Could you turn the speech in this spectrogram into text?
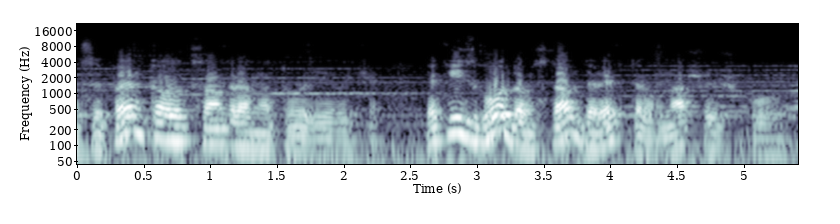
Осипенка Олександра Анатолійовича, який згодом став директором нашої школи.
